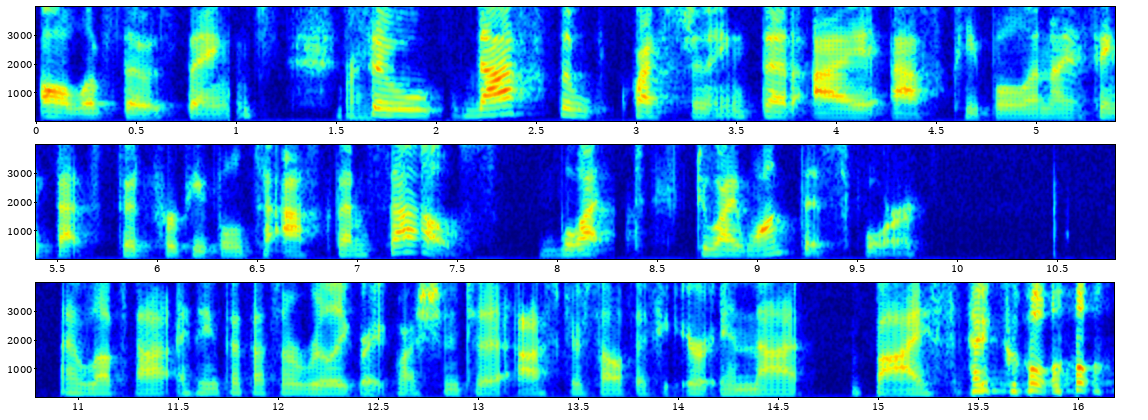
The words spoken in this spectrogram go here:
all of those things. Right. So that's the questioning that I ask people. And I think that's good for people to ask themselves. What do I want this for? I love that. I think that that's a really great question to ask yourself if you're in that buy cycle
